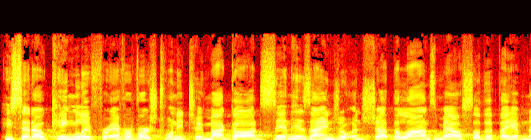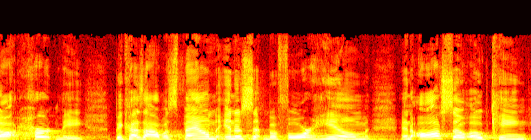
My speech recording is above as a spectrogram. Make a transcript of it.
He said, O king, live forever. Verse 22 My God sent his angel and shut the lion's mouth so that they have not hurt me, because I was found innocent before him, and also, O king,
